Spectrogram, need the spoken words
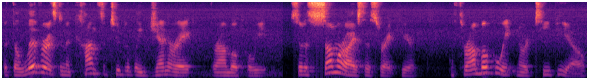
But the liver is going to constitutively generate thrombopoietin. So to summarize this right here, the thrombopoietin, or TPO,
